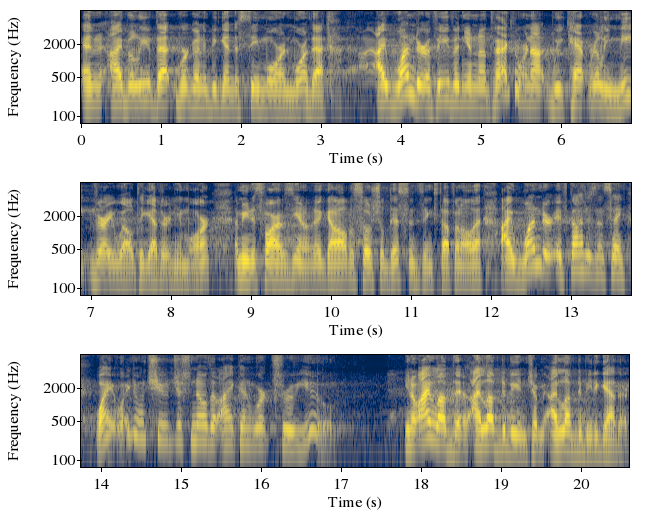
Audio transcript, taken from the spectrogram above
And I believe that we're going to begin to see more and more of that. I wonder if even, you know, the fact that we're not, we can't really meet very well together anymore. I mean, as far as, you know, they got all the social distancing stuff and all that. I wonder if God isn't saying, why, why don't you just know that I can work through you? You know, I love this. I love to be in, I love to be together.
